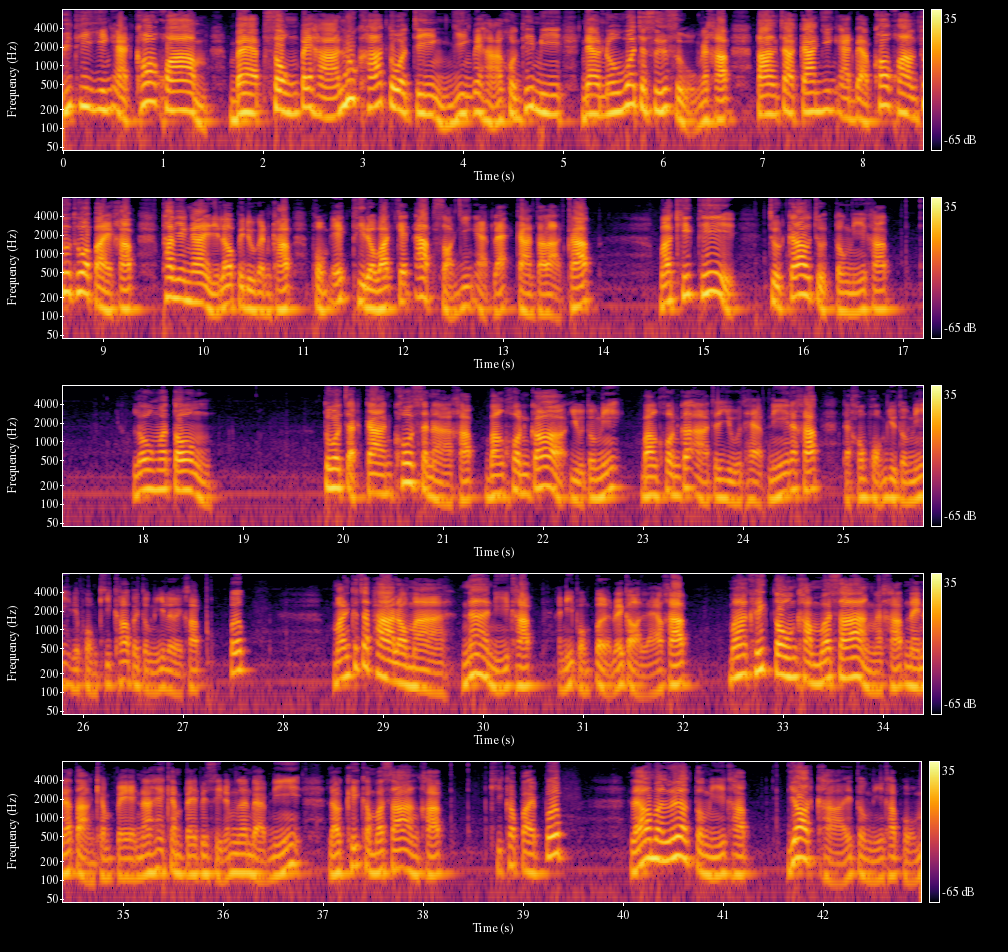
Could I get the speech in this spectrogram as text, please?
วิธียิงแอดข้อความ แบบส่งไปหาลูกค้าตัวจริง ยิงไปหาคนที่มีแนวโน้มว่าจะซื้อสูงนะครับ ต่างจากการยิงแอดแบบข้อความทั่ว ๆ ไปครับทำยังไงเดี๋ยวเราไปดูกันครับ ผมเอ็กธีรวัตร Get Up สอนยิงแอดและการตลาดครับ มาคลิกที่จุด 9 จุดตรงนี้ครับ ลงมาตรง ตัวจัดการโฆษณาครับ บางคนก็อยู่ตรงนี้ บางคนก็อาจจะอยู่แถบนี้นะครับ แต่ของผมอยู่ตรงนี้เดี๋ยวผมคลิกเข้าไปตรงนี้เลยครับปุ๊บ มันก็จะพาเรามาหน้านี้ครับ อันนี้ผมเปิดไว้ก่อนแล้วครับ มาคลิกตรงคำว่าสร้างนะครับ ในหน้าต่างแคมเปญนะให้แคมเปญเป็นสีน้ำเงินแบบนี้ แล้วคลิกคำว่าสร้างครับ คลิกเข้าไปปุ๊บ แล้วมาเลือกตรงนี้ครับ ยอดขายตรงนี้ครับผม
